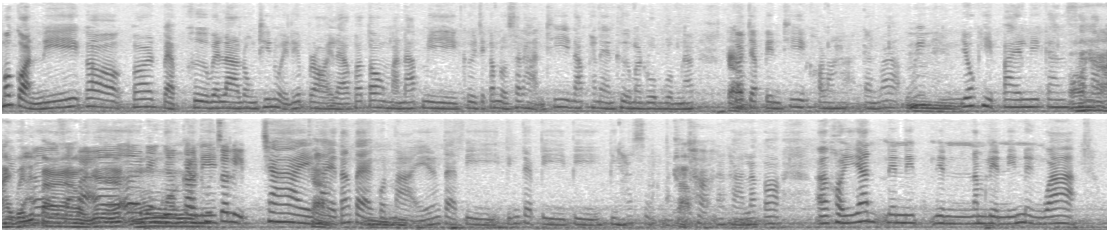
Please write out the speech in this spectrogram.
เมื่อก่อนนี้ก็ก็แบบคือเวลาลงที่หน่วยเรียบร้อยแล้วก็ต้องมานับมีคือจะกำหนดสถานที่นับคะแนนคือมารวมรวมๆนับครับ ก็จะเป็นที่คอรหากันว่าอุ๊ยอืม ยกหีบไปมีการอ๋อสลับหายไว้หรือเปล่าสลับเนี่ยเออนะเอออย่างอย่างงงๆกการรณีทุจริต ใช่ครับใช่ตั้งแต่กฎหมายตั้งแต่ปีตั้งแต่ปีปีปีห้าศูนย์มาครับค่ะนะคะ แล้วก็เอ่อขออนุญาตเรียนนิดเรียนนำเรียนนิดนึงว่า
